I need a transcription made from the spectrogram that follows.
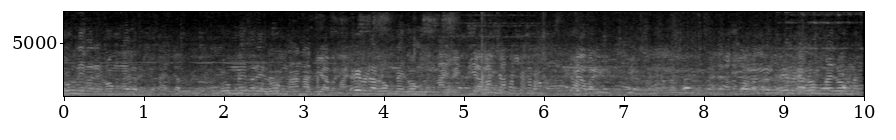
রং নাই বারে রং নাই রং নাই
